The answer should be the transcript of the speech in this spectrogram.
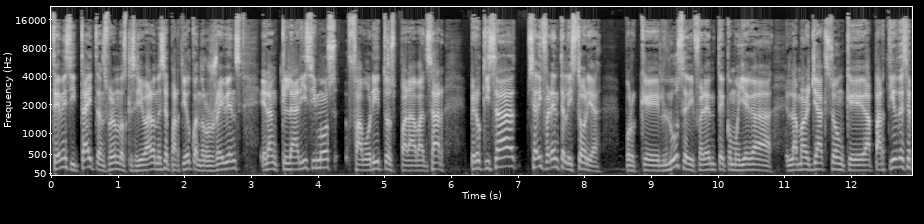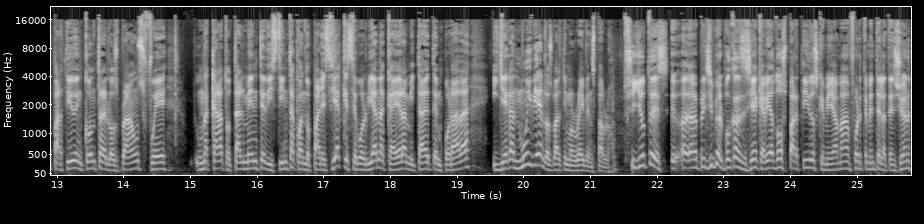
Tennessee Titans fueron los que se llevaron ese partido cuando los Ravens eran clarísimos favoritos para avanzar. Pero quizá sea diferente la historia. Porque luce diferente cómo llega Lamar Jackson, que a partir de ese partido en contra de los Browns fue una cara totalmente distinta cuando parecía que se volvían a caer a mitad de temporada y llegan muy bien los Baltimore Ravens, Pablo. Si yo te eh, al principio del podcast decía que había dos partidos que me llamaban fuertemente la atención.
